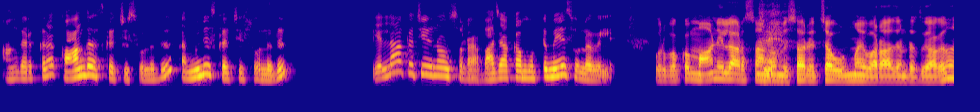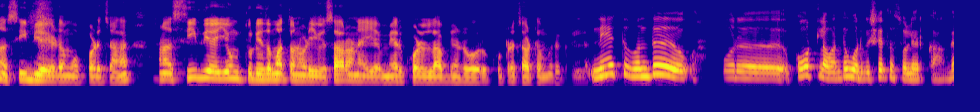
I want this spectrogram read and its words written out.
அங்க இருக்கிற காங்கிரஸ் கட்சி சொல்லுது கம்யூனிஸ்ட் கட்சி சொல்லுது. எல்லா கட்சியினரும் சொல்றேன் பாஜக மட்டுமே சொல்லவில்லை. ஒரு பக்கம் மாநில அரசாங்கம் விசாரிச்சா உண்மை வராதுன்றதுக்காக தான் சிபிஐயிடம் ஒப்படைச்சாங்க. ஆனா சிபிஐயும் துரிதமா தன்னுடைய விசாரணையை மேற்கொள்ளல அப்படின்ற ஒரு குற்றச்சாட்டும் இருக்குல்ல. நேத்து வந்து ஒரு கோர்ட்ல வந்து ஒரு விஷயத்த சொல்லியிருக்காங்க.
